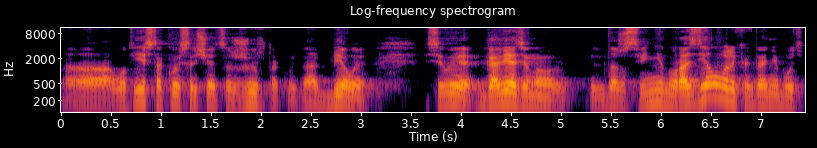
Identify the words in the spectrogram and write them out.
вот есть такой, встречается жир такой, да, белый. Если вы говядину или даже свинину разделывали когда-нибудь,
